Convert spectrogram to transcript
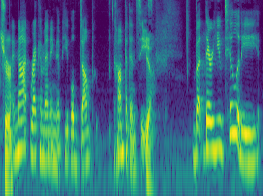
Sure. I'm not recommending that people dump competencies, Yeah. but their utility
